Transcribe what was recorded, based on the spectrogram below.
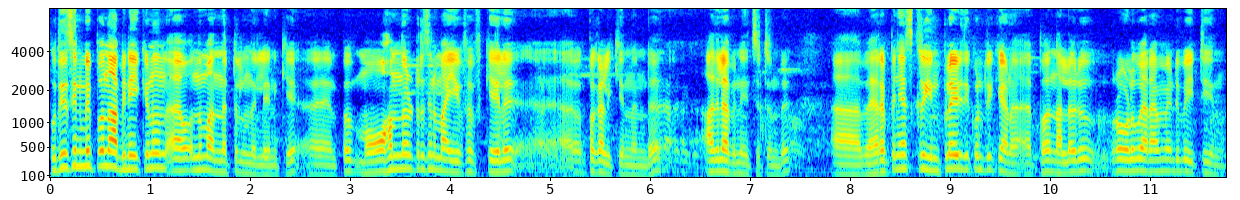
പുതിയ സിനിമ ഇപ്പോൾ ഒന്ന് അഭിനയിക്കണം ഒന്നും വന്നിട്ടൊന്നുമില്ല എനിക്ക്. ഇപ്പോൾ മോഹം എന്ന് പറഞ്ഞിട്ടൊരു സിനിമ ഐ എഫ് എഫ് കെയിൽ ഇപ്പോൾ കളിക്കുന്നുണ്ട്. അതിൽ അഭിനയിച്ചിട്ടുണ്ട്. വേറെ ഇപ്പോൾ ഞാൻ സ്ക്രീൻ പ്ലേ എഴുതിക്കൊണ്ടിരിക്കുകയാണ്. ഇപ്പോൾ നല്ലൊരു റോൾ വരാൻ വേണ്ടി വെയിറ്റ് ചെയ്യുന്നു.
